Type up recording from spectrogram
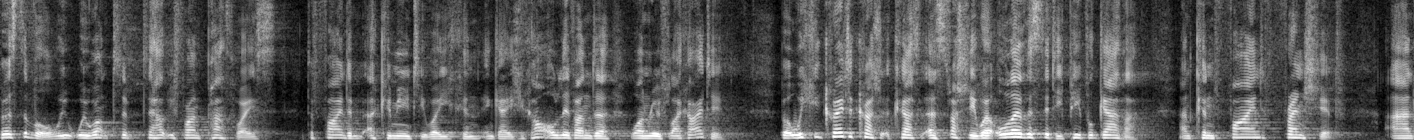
first of all, we, we want to, to help you find pathways to find a, a, community where you can engage. You can't all live under one roof like I do. But we can create a, a strategy where all over the city people gather and can find friendship and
